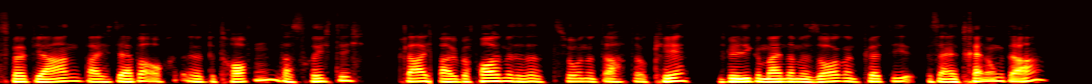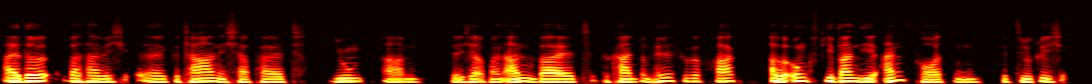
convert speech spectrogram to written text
zwölf Jahren war ich selber auch äh, betroffen, das ist richtig. Klar, ich war überfordert mit der Situation und dachte, okay, ich will die gemeinsame Sorge und plötzlich ist eine Trennung da. Also, was habe ich äh, getan? Ich habe halt Jugendamt, ich habe meinen Anwalt, bekannt um Hilfe gefragt. Aber irgendwie waren die Antworten bezüglich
